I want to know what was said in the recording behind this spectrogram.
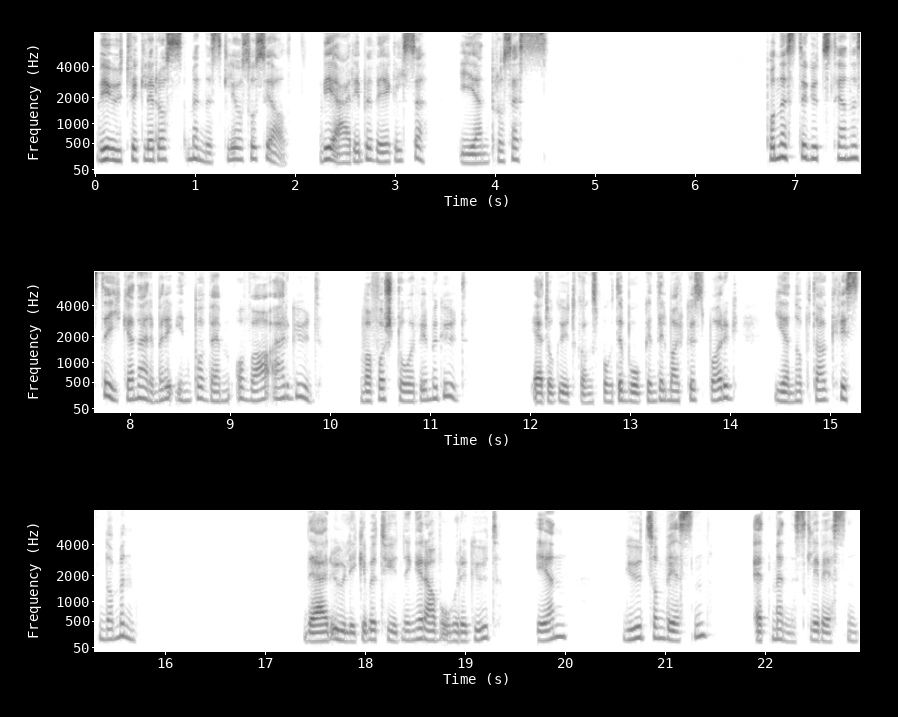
Vi utvikler oss menneskelig og sosialt, vi er i bevegelse, i en prosess. På neste gudstjeneste gikk jeg nærmere inn på hvem og hva er Gud, hva forstår vi med Gud? Jeg tok utgangspunkt i boken til Markus Borg, Gjenoppdag kristendommen. Det er ulike betydninger av ordet Gud. En, Gud som vesen, et menneskelig vesen.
